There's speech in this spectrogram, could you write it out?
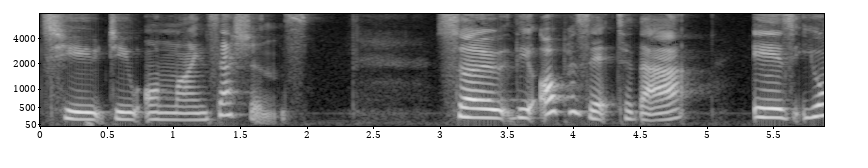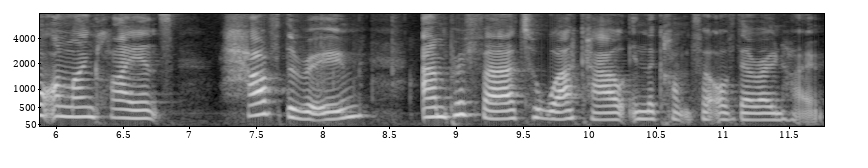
to do online sessions. So, the opposite to that is your online clients have the room and prefer to work out in the comfort of their own home.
